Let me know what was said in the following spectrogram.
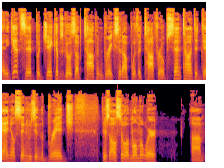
and he gets it, but Jacobs goes up top and breaks it up with a top rope senton to Danielson, who's in the bridge. There's also a moment where um,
